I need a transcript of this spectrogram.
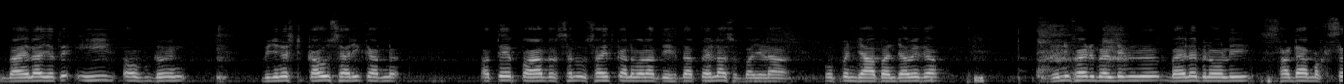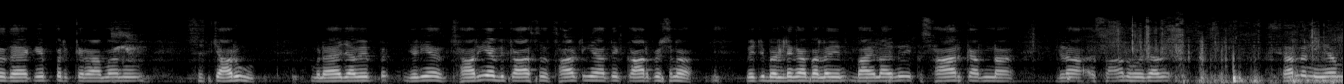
ਬਾਇਓਲੋਜੀ ਅਤੇ ਈਜ਼ ਆਫ ਡੂਇੰਗ ਬਿਜ਼ਨਸ ਟਿਕਾਊ ਸ਼ਹਿਰੀਕਰਨ ਅਤੇ ਪਾਰਦਰਸ਼ਨ ਨੂੰ ਉਤਸ਼ਾਹਿਤ ਕਰਨ ਵਾਲਾ ਦੇਸ਼ ਦਾ ਪਹਿਲਾ ਸੂਬਾ ਜਿਹੜਾ ਉਹ ਪੰਜਾਬ ਬਣ ਜਾਵੇਗਾ। ਯੂਨੀਫਾਈਡ ਬਿਲਡਿੰਗ ਬਾਇਓਲੋਜੀ ਬਣਾਉਣ ਲਈ ਸਾਡਾ ਮਕਸਦ ਹੈ ਕਿ ਪ੍ਰਕਿਰਿਆਵਾਂ ਨੂੰ ਸੁਚਾਰੂ ਬਣਾਇਆ ਜਾਵੇ। ਜਿਹੜੀਆਂ ਸਾਰੀਆਂ ਵਿਕਾਸ ਅਥਾਰਟੀਆਂ ਤੇ ਕਾਰਪੋਰੇਸ਼ਨਾਂ ਵਿੱਚ ਬਿਲਡਿੰਗਾਂ ਬਾਇਲਾ ਨੂੰ ਇਕਸਾਰ ਕਰਨਾ ਜਿਹੜਾ ਆਸਾਨ ਹੋ ਜਾਵੇ, ਸਰਲ ਨਿਯਮ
